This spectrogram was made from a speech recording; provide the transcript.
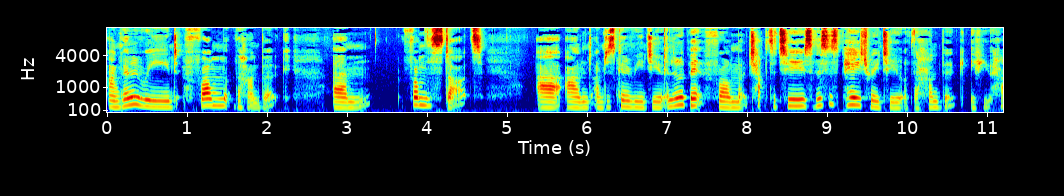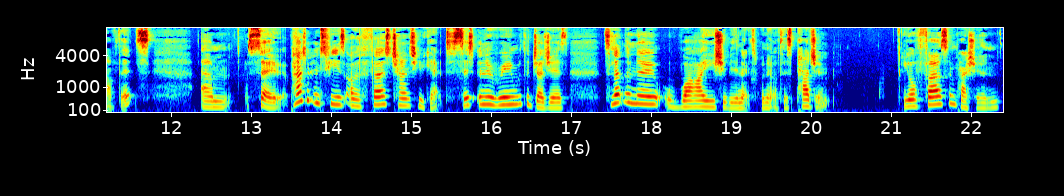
I'm going to read from the handbook um, from the start. Uh, and I'm just going to read you a little bit from chapter 2. So, this is page 22 of the handbook if you have this. Um, so, pageant interviews are the first chance you get to sit in a room with the judges to let them know why you should be the next winner of this pageant. Your first impressions,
